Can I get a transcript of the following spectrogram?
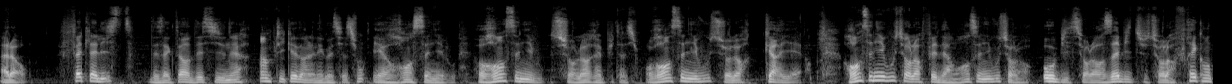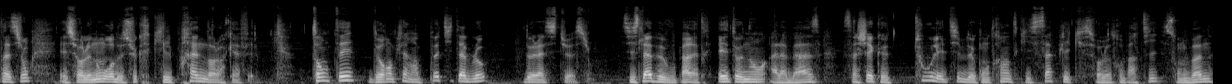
Alors, Faites la liste des acteurs décisionnaires impliqués dans la négociation et renseignez-vous. Renseignez-vous sur leur réputation, renseignez-vous sur leur carrière, renseignez-vous sur leur fait d'armes, renseignez-vous sur leurs hobbies, sur leurs habitudes, sur leur fréquentation et sur le nombre de sucres qu'ils prennent dans leur café. Tentez de remplir un petit tableau de la situation. Si cela peut vous paraître étonnant à la base, sachez que tous les types de contraintes qui s'appliquent sur l'autre partie sont bonnes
